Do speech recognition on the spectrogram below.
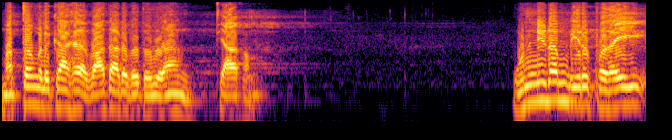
மற்றவங்களுக்காக வாதாடுவதுதான் தியாகம். உன்னிடம் இருப்பதை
